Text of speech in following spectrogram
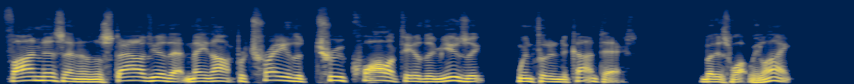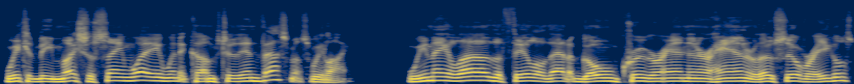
fondness and a nostalgia that may not portray the true quality of the music when put into context, but it's what we like. We can be much the same way when it comes to the investments we like. We may love the feel of that gold Kruger Krugerrand in our hand or those silver eagles,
